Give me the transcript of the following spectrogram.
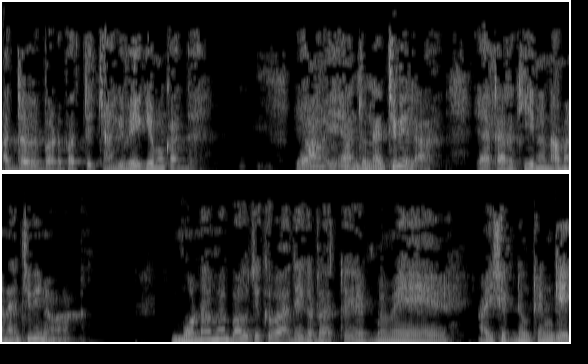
අද්‍රව්‍ය බවට පත්වෙච්චාගේ වේගය මොකද්ද? එයා ඒ අන්තු නැති වෙලා එයාට අර කියන නම නැති වෙනවා. මොනම භෞතිකවාදයකටවත් මේ අයිසෙක් නිව්ටන්ගේ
